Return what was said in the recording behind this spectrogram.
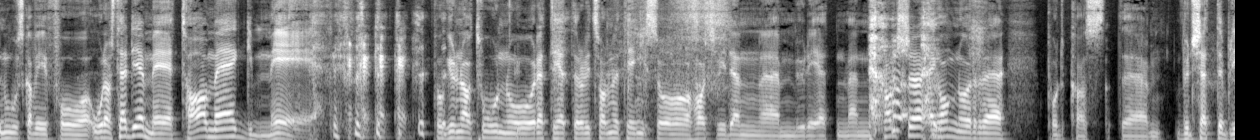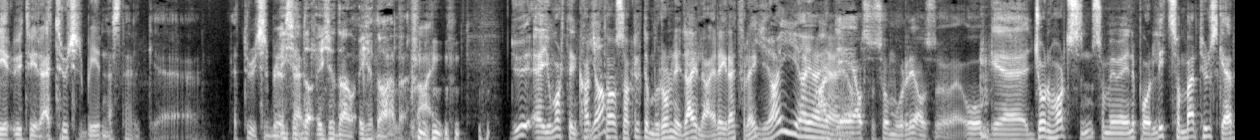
Nå skal vi få Olavs Terje med 'Ta meg med'. På grunn av tonorettigheter og litt sånne ting, så har ikke vi den muligheten. Men kanskje en gang når podkastbudsjettet blir utvida. Jeg tror ikke det blir neste helg. eh, Jeg tror ikke det blir neste helg. ikke da, ikke da heller. Nei. Du, eh, Jo Martin, kanskje Ja. ta og snakke litt om Ronny Deila. Er det greit for deg? Ja, ja, ja, ja, Det er altså så moro, altså. Og eh, John Hodgson, som vi var inne på, litt som Bernt Hulsker,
